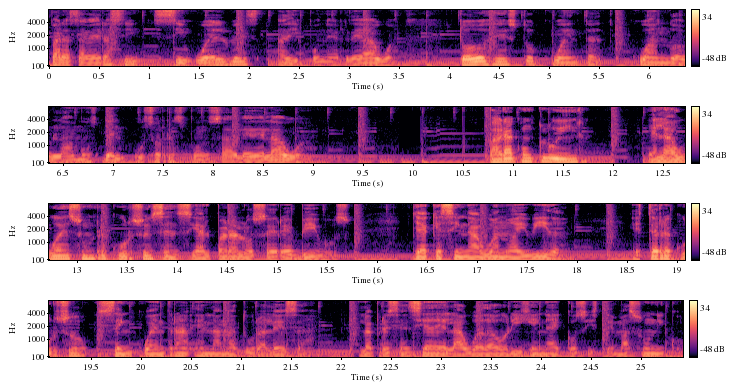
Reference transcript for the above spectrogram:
para saber así si vuelves a disponer de agua. Todo esto cuenta cuando hablamos del uso responsable del agua. Para concluir, el agua es un recurso esencial para los seres vivos, ya que sin agua no hay vida. Este recurso se encuentra en la naturaleza. La presencia del agua da origen a ecosistemas únicos,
